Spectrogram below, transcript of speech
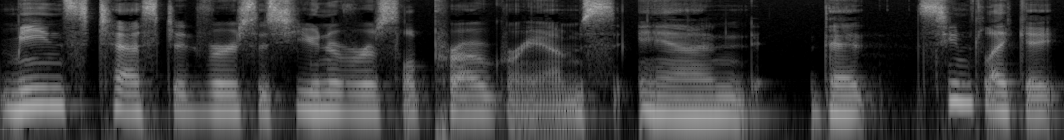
means tested versus universal programs, and that seemed like it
